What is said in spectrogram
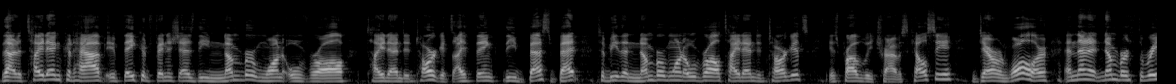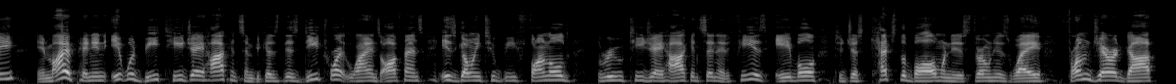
that a tight end could have if they could finish as the number one overall tight end in targets. I think the best bet to be the number one overall tight end in targets is probably Travis Kelce, Darren Waller, and then at number three, in my opinion, it would be TJ Hockenson because this Detroit Lions offense is going to be funneled through TJ Hockenson. And if he is able to just catch the ball when it is thrown his way from Jared Goff,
